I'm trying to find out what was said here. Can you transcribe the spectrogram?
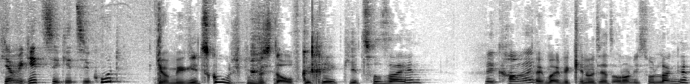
Ja, wie geht's dir? Geht's dir gut? Ja, mir geht's gut. Ich bin ein bisschen aufgeregt, hier zu sein. Willkommen. Ich meine, wir kennen uns jetzt auch noch nicht so lange.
